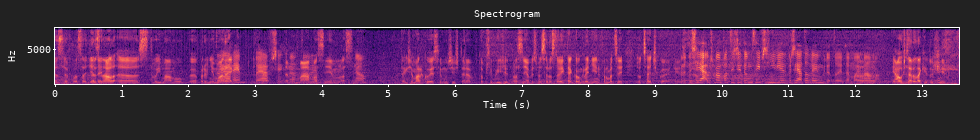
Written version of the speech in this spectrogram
eh, se v podstatě Tady. znal eh, s tvojí mámou eh, prvně To já Marek. vím, to já všechno, Nebo máma s ním vlastně. No. Takže Marku, jestli můžeš teda to přiblížit vlastně, aby jsme se dostali k té konkrétní informaci, to C, jak je. Protože já už mám pocit, že to musí všichni vědět, protože já to vím, kdo to je, ta moje máma. Já už teda taky tuším.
